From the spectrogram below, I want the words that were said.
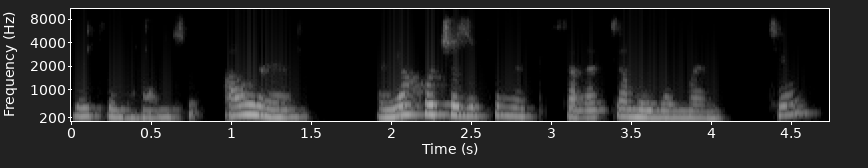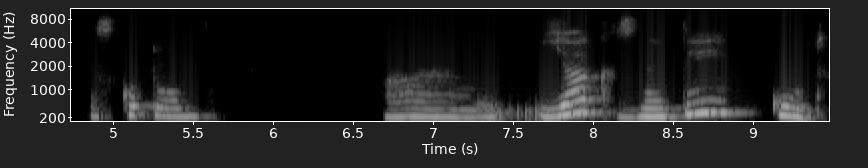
30 градусів. Але я хочу зупинитися на цьому моменті з кутом. Як знайти кут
